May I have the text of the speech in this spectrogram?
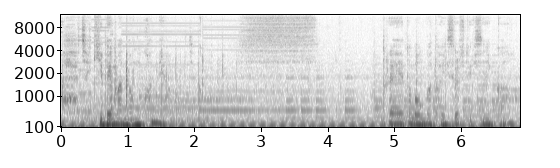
아, 제 기대만 너무 컸네요. 그래도 뭔가 더 있을 수도 있으니까.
